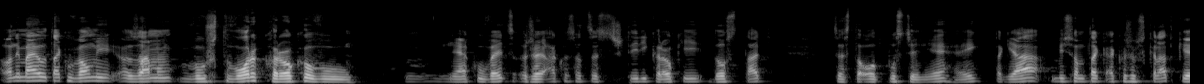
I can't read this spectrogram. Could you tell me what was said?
oni majú takú veľmi zaujímavú štvorkrokovú nejakú vec, že ako sa cez 4 kroky dostať cez to odpustenie, hej, tak ja by som tak akože v skratke,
